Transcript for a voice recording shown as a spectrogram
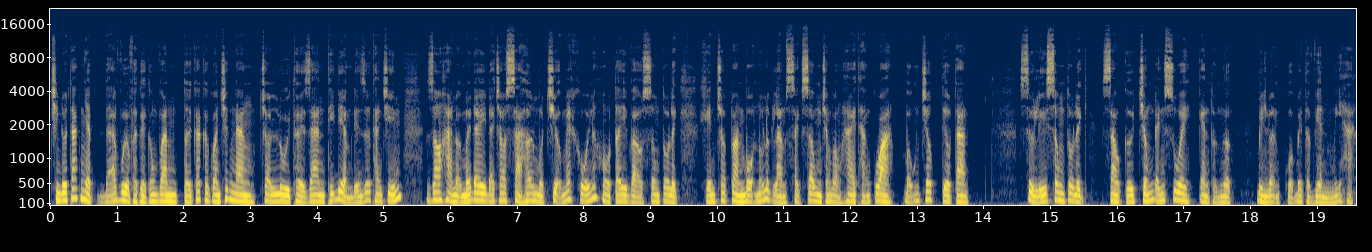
chính đối tác Nhật đã vừa phải gửi công văn tới các cơ quan chức năng cho lùi thời gian thí điểm đến giữa tháng 9 do Hà Nội mới đây đã cho xả hơn 1 triệu mét khối nước Hồ Tây vào sông Tô Lịch khiến cho toàn bộ nỗ lực làm sạch sông trong vòng 2 tháng qua bỗng chốc tiêu tan. Xử lý sông Tô Lịch sao cứ chống đánh xuôi, kèn thổi ngược, bình luận của biên tập viên Mỹ Hà.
